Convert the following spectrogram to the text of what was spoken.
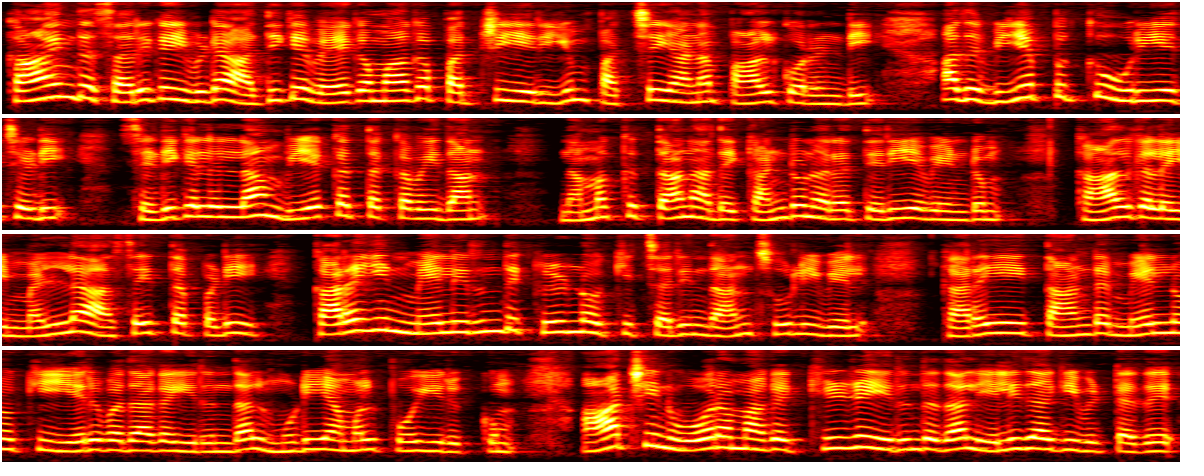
காய்ந்த சருகை விட அதிக வேகமாக பற்றி எரியும் பச்சையான பால் கொரண்டி. அது வியப்புக்கு உரிய செடி. செடிகளெல்லாம் வியக்கத்தக்கவைதான். நமக்குத்தான் அதை கண்டுணர தெரிய வேண்டும். கால்களை மெல்ல அசைத்தபடி கரையின் மேலிருந்து கீழ்நோக்கிச் சரிந்தான் சூழிவேல் கரையை தாண்ட மேல் நோக்கி ஏறுவதாக இருந்தால் முடியாமல் போயிருக்கும். ஆற்றின் ஓரமாக கீழே இருந்ததால் எளிதாகிவிட்டது.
